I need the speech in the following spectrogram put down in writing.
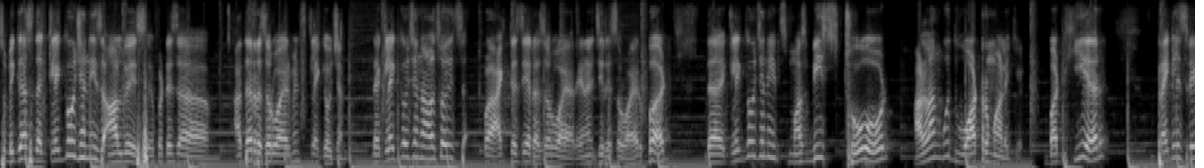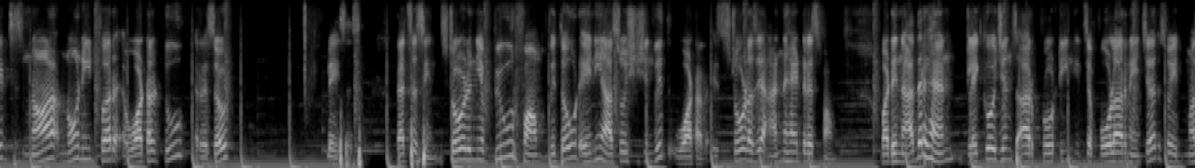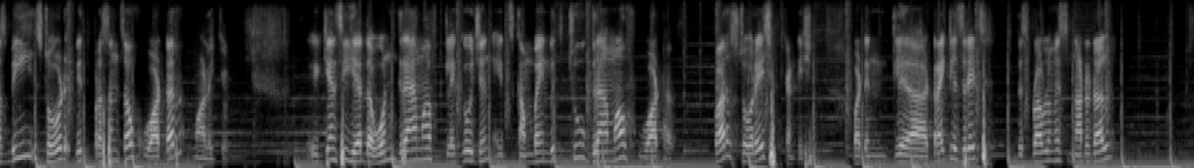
So because the glycogen is always if it is a other reservoir means glycogen. The glycogen also is act as a reservoir energy reservoir but the glycogen it must be stored along with water molecule. But here triglycerides no, no need for water to reserve places that's a sin. Stored in a pure form without any association with water. Is stored as a anhydrous form. But in other hand glycogens are protein. It's a polar nature so it must be stored with presence of water molecule. You can see here the 1 gram of glycogen it's combined with 2 gram of water for storage condition. But in uh, triglycerides this problem is not at all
